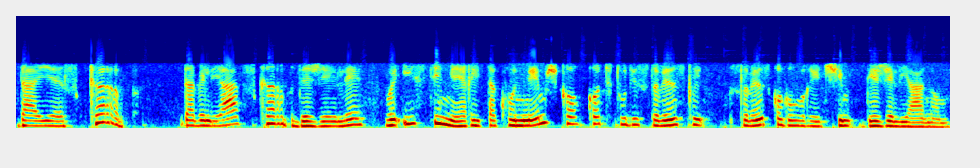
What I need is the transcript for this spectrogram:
da je skrb, da velja skrb dežele v isti meri tako nemško kot tudi slovensko, slovensko govorečim deželjanom.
